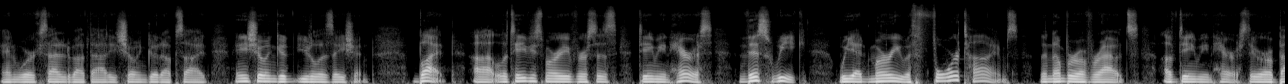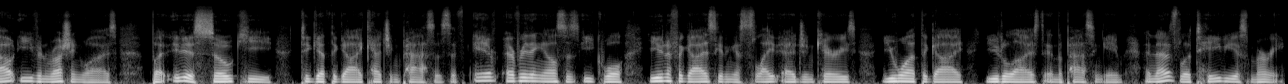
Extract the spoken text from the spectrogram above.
and we're excited about that. He's showing good upside and he's showing good utilization. But uh, Latavius Murray versus Damien Harris this week, we had Murray with four times the number of routes of Damien Harris. They were about even rushing wise, but it is so key to get the guy catching passes. If everything else is equal, even if a guy's getting a slight edge in carries, you want the guy utilized in the passing game, and that is Latavius Murray.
